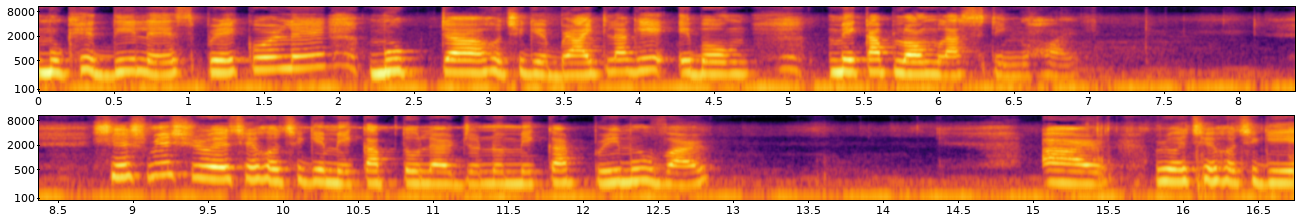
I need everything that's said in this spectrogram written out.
মুখে দিলে স্প্রে করলে মুখটা হচ্ছে গিয়ে ব্রাইট লাগে এবং মেকআপ লং লাস্টিং হয়। শেষমেশ রয়েছে হচ্ছে গিয়ে মেকআপ তোলার জন্য মেকআপ রিমুভার আর রয়েছে হচ্ছে গিয়ে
